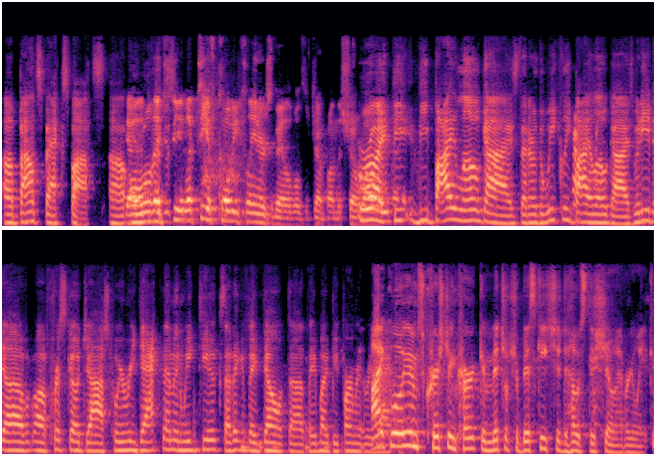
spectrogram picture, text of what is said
uh, bounce back spots, uh, Yeah, or will they let's just see. Let's see if Coby Fleener's available to jump on the show. Right, the the buy low guys that are the weekly buy low guys. We need uh, uh Frisco Josh. Can we redact them in week two? Because I think if they don't, uh, they might be permanent. Mike redacted. Williams, Christian Kirk, and Mitchell Trubisky should host this show every week.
